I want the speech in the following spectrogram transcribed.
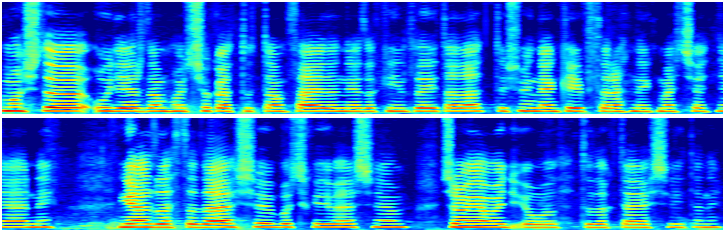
Most ö, úgy érzem, hogy sokat tudtam fejlődni ez a kintlét alatt, és mindenképp szeretnék meccset nyerni. Igen, ez lesz az első bocskai versenyem, és remélem, hogy jól tudok teljesíteni.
